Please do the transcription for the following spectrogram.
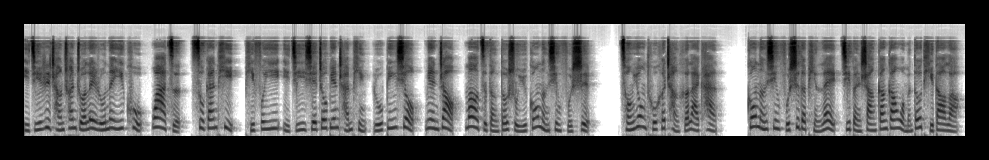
以及日常穿着类如内衣裤、袜子、速干 T、皮肤衣以及一些周边产品如冰袖、面罩、帽子等都属于功能性服饰。从用途和场合来看，功能性服饰的品类基本上刚刚我们都提到了。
